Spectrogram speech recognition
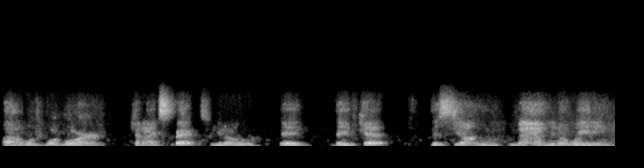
Uh, what, what more can I expect? You know, they they've kept this young man, you know, waiting.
